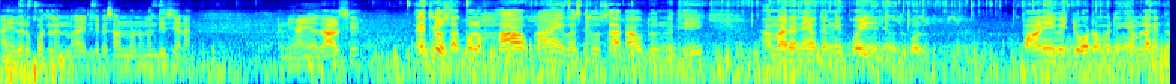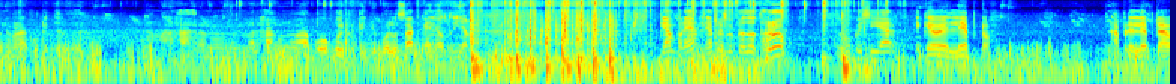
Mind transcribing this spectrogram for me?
અહીં દર કોટડાનું એટલે કે સાવનમાનું મંદિર છે ને. અને અહીંયા ઝાડ છે. એટલું શાક, બોલો. હાવ કાંઈ વસ્તુ શાક આવતું જ નથી. અમારે નહીં આવતું એમ નહીં, કોઈને નહીં આવતું બોલો. પાણી વીજ્યું ઓટોમેટિક એમ લાગે ને તમને આ તૂટી જતું મારા હારાનું આ બોકું તૂટી ગયું. બોલો, શાક કાંઈ નહોતું એમ. કેમ પણ એમ લેપટોપ બેપટોપ તો થડું તો પછી યાર, એ કહેવાય લેપટોપ આપણે લેપટોપ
